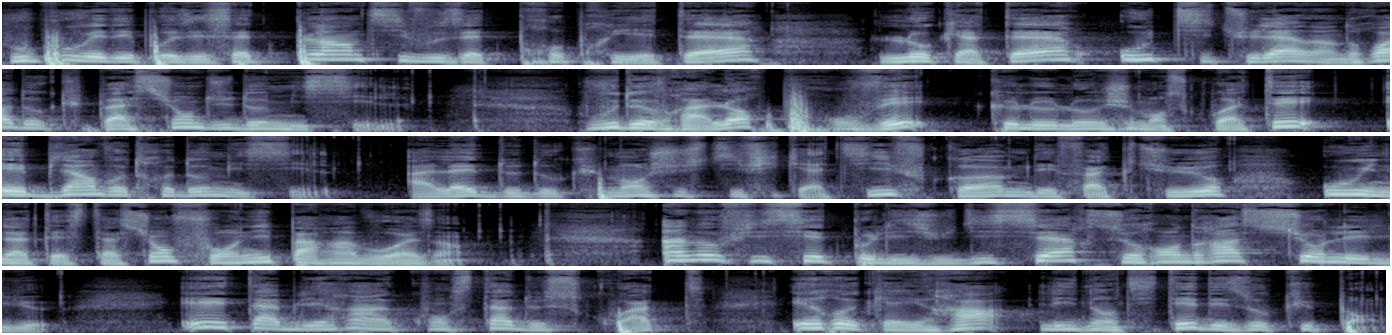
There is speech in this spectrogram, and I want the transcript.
Vous pouvez déposer cette plainte si vous êtes propriétaire, locataire ou titulaire d'un droit d'occupation du domicile. Vous devrez alors prouver que le logement squatté est bien votre domicile, à l'aide de documents justificatifs comme des factures ou une attestation fournie par un voisin. Un officier de police judiciaire se rendra sur les lieux et établira un constat de squat et recueillera l'identité des occupants.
